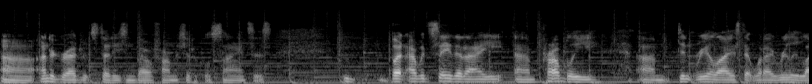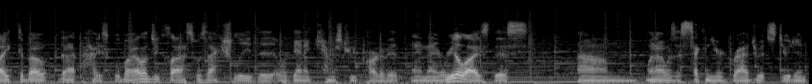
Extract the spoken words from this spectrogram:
uh, undergraduate studies in biopharmaceutical sciences. But I would say that I um, probably um, didn't realize that what I really liked about that high school biology class was actually the organic chemistry part of it. And I realized this um, when I was a second year graduate student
